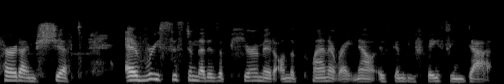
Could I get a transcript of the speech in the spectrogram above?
paradigm shift. Every system that is a pyramid on the planet right now is going to be facing death.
